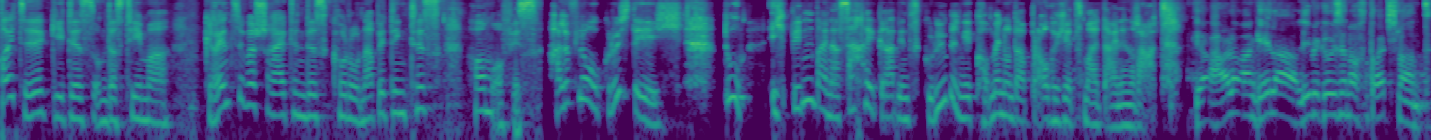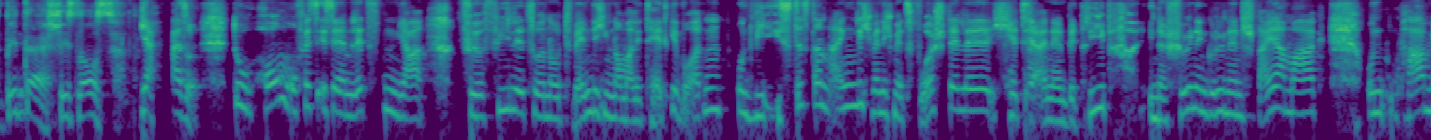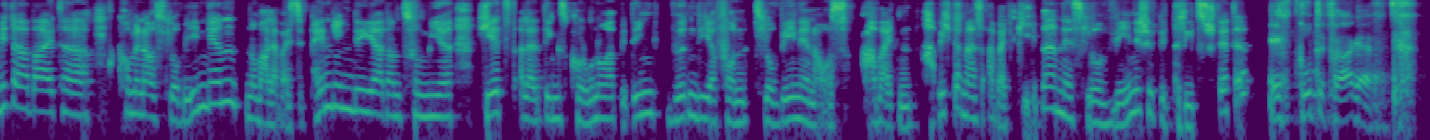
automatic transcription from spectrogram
Heute geht es um das Thema grenzüberschreitendes Corona-bedingtes Homeoffice. Hallo Flo, grüß dich. Du, ich bin bei einer Sache gerade ins Grübeln gekommen und da brauche ich jetzt mal deinen Rat. Ja, hallo Angela, liebe Grüße nach Deutschland. Bitte, schieß los. Ja, also du, Homeoffice ist ja im letzten Jahr für viele zur notwendigen Normalität geworden. Und wie ist es dann eigentlich, wenn ich mir jetzt vorstelle, ich hätte einen Betrieb in der schönen grünen Steiermark und ein paar Mitarbeiter kommen aus Slowenien. Normalerweise pendeln die ja dann zu mir. Jetzt allerdings Corona-bedingt würden die ja von Slowenien aus arbeiten. Habe ich dann als Arbeitgeber eine slowenische Betriebsstätte? Echt gute Frage.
